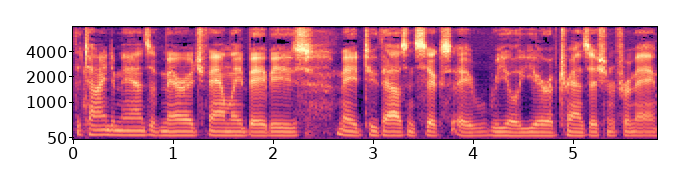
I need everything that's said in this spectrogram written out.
The time demands of marriage, family, babies made 2006 a real year of transition for me.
